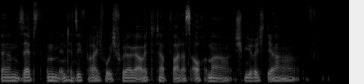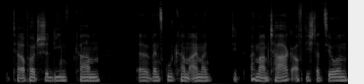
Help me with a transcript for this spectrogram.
Ähm, selbst im Intensivbereich, wo ich früher gearbeitet habe, war das auch immer schwierig. Der therapeutische Dienst kam, äh, wenn es gut kam, einmal, die, einmal am Tag auf die Station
